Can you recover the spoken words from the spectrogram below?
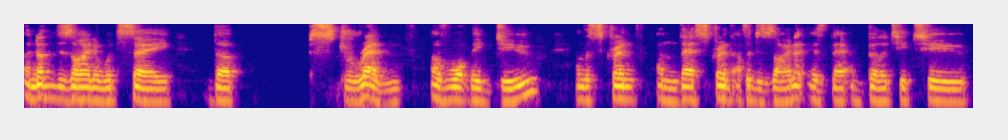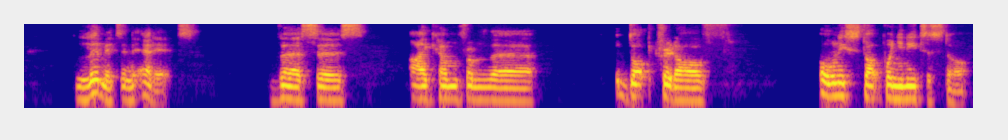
another designer would say the strength of what they do and the strength and their strength as a designer is their ability to limit and edit versus I come from the doctrine of only stop when you need to stop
